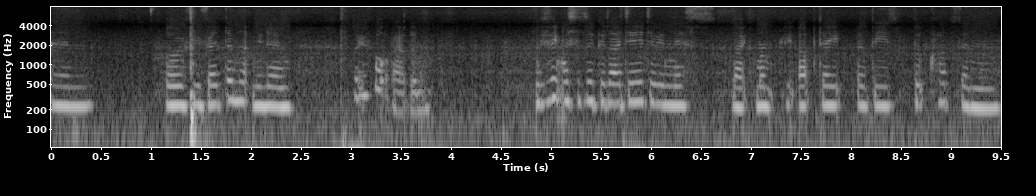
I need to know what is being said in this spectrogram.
Um, or if you've read them, let me know what you thought about them. If you think this is a good idea, doing this like monthly update of these book clubs, then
